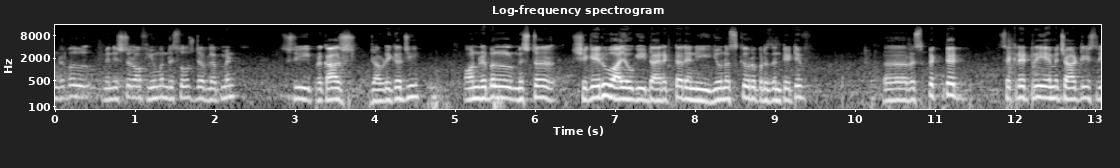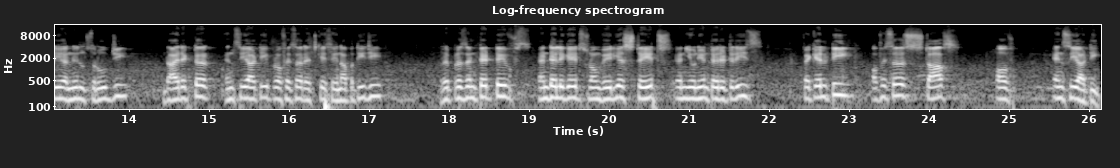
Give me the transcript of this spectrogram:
Honorable Minister of Human Resource Development, Sri Prakash Javadekar ji, Honorable Mr. Shigeru Aoki, Director and UNESCO Representative, uh, respected Secretary MHRT Sri Anil Swaroop ji, Director NCRT Professor HK Senapati ji, representatives and delegates from various states and union territories, faculty, officers, staffs of NCRT.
